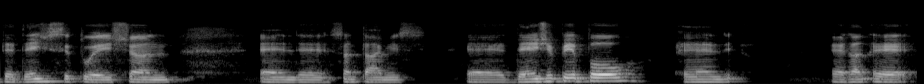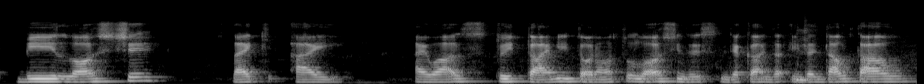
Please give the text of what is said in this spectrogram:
the danger situation, and uh, sometimes uh, danger people and uh, be lost like I I was three times in Toronto, lost in this in the in the downtown,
